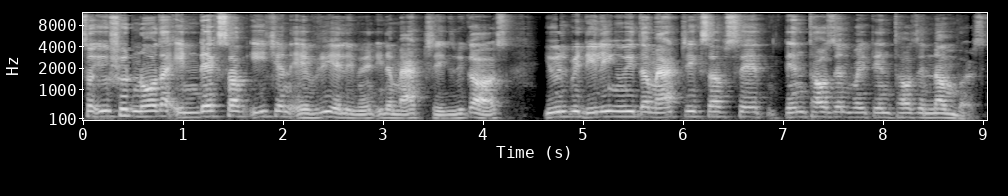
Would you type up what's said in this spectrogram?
so you should know the index of each and every element in a matrix because you will be dealing with a matrix of say 10,000 by 10,000 numbers.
